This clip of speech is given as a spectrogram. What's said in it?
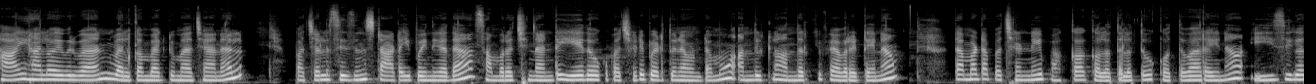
Hi hello everyone welcome back to my channel పచ్చళ్ళ సీజన్ స్టార్ట్ అయిపోయింది కదా. సమ్మర్ వచ్చిందంటే ఏదో ఒక పచ్చడి పెడుతూనే ఉంటాము. అందుట్లో అందరికీ ఫేవరెట్ అయిన టమాటా పచ్చడిని పక్కా కొలతలతో కొత్తవారైనా ఈజీగా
